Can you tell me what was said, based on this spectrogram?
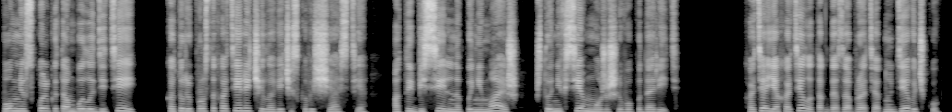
Помню, сколько там было детей, которые просто хотели человеческого счастья – а ты бессильно понимаешь, что не всем можешь его подарить. Хотя я хотела тогда забрать одну девочку,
